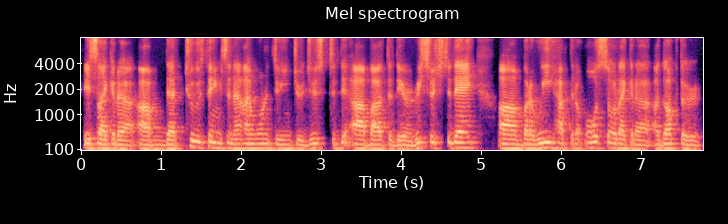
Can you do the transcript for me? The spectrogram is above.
It's like the, um, that two things that I wanted to introduce today about their research today. Um, but we have to also like a, a Dr.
